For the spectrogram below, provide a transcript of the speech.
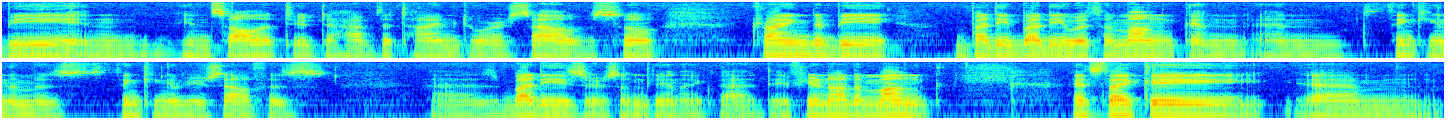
be in, in solitude, to have the time to ourselves. So trying to be buddy-buddy with a monk and, and thinking them as thinking of yourself as as buddies or something like that. If you're not a monk, it's like a um,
